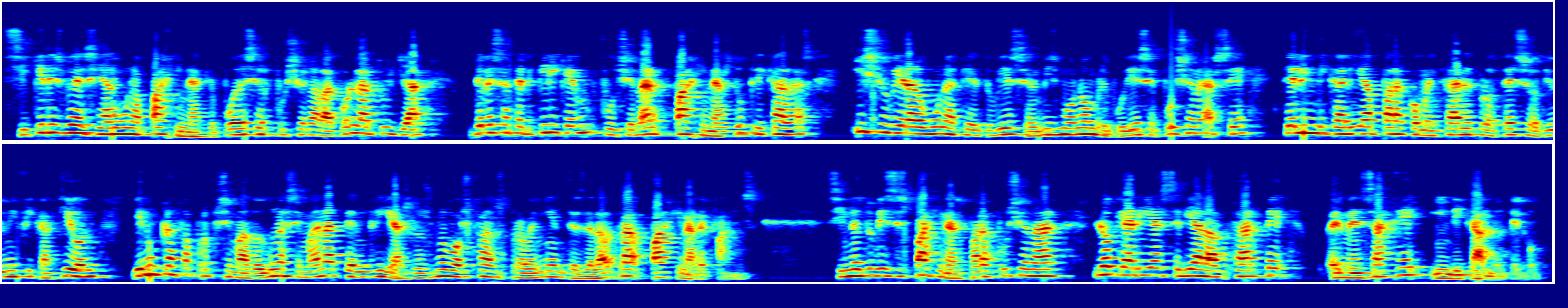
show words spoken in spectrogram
Si quieres ver si hay alguna página que puede ser fusionada con la tuya, debes hacer clic en fusionar páginas duplicadas y si hubiera alguna que tuviese el mismo nombre y pudiese fusionarse, te lo indicaría para comenzar el proceso de unificación y en un plazo aproximado de una semana tendrías los nuevos fans provenientes de la otra página de fans. Si no tuvieses páginas para fusionar, lo que harías sería lanzarte el mensaje indicándotelo.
